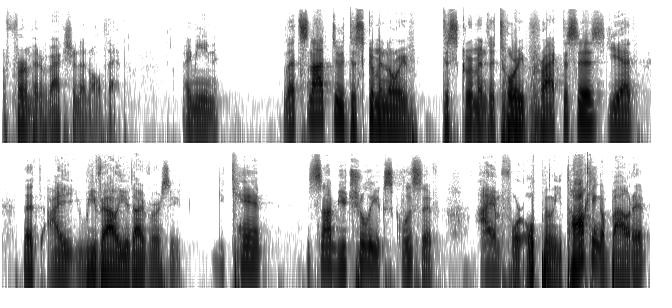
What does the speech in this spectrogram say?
affirmative action and all that. I mean, let's not do discriminatory discriminatory practices yet that I we value diversity. You can't it's not mutually exclusive. I am for openly talking about it,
